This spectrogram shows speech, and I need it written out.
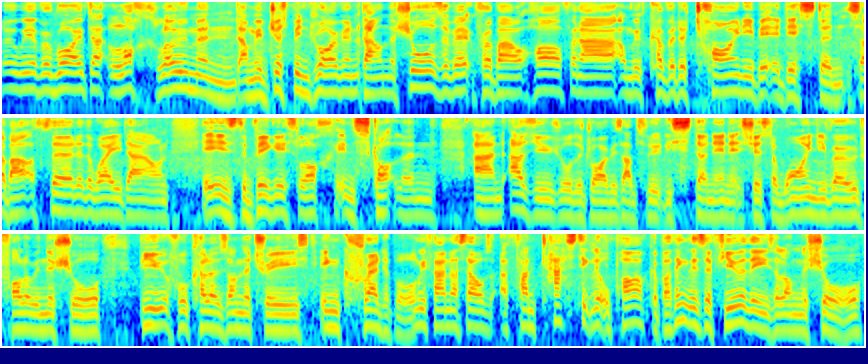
So we have arrived at Loch Lomond and we've just been driving down the shores of it for about half an hour and we've covered a tiny bit of distance, about a third of the way down. It is the biggest loch in Scotland and as usual the drive is absolutely stunning. It's just a windy road following the shore, beautiful colours on the trees, incredible. We found ourselves a fantastic little park up. I think there's a few of these along the shore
